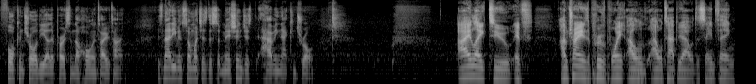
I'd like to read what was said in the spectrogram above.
full control of the other person the whole entire time. It's not even so much as the submission, just having that control. I like to if I'm trying to prove a point, I will Mm. I will tap you out with the same thing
